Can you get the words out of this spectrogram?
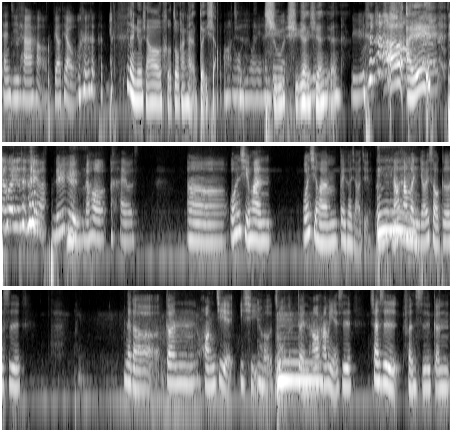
弹吉他好，不要跳舞。那你有想要合作看看的对象吗？许许愿许愿许愿吕云，啊！哎，这样会就是那个吕允，然后还有嗯、我很喜欢，我很喜欢贝克小姐。嗯然后他们有一首歌是那个跟黄姐一起合作的，嗯对，然后他们也是算是粉丝跟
